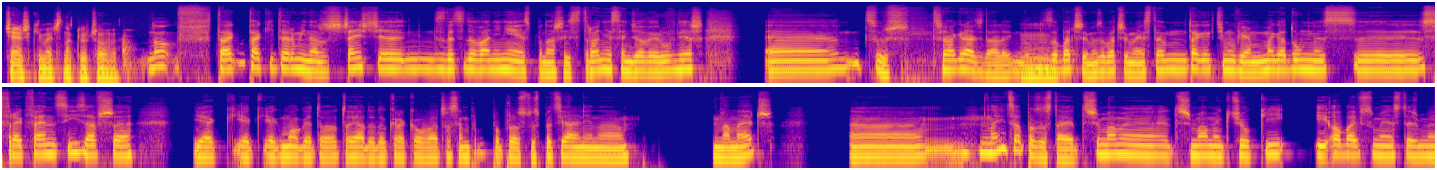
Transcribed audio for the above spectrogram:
ciężki mecz na kluczowy. No, tak, taki terminarz. Szczęście zdecydowanie nie jest po naszej stronie, sędziowie również. E, cóż, trzeba grać dalej. No, Mhm. Zobaczymy, zobaczymy. Jestem, tak jak ci mówiłem, mega dumny z, z frekwencji. Zawsze jak, jak, jak mogę, to, to jadę do Krakowa, czasem po, po prostu specjalnie na, na mecz. E, no i co pozostaje? Trzymamy, trzymamy kciuki i obaj w sumie jesteśmy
